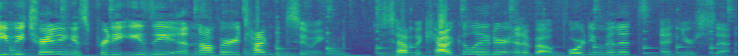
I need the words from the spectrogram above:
EV training is pretty easy and not very time consuming. Just have a calculator and about 40 minutes and you're set.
